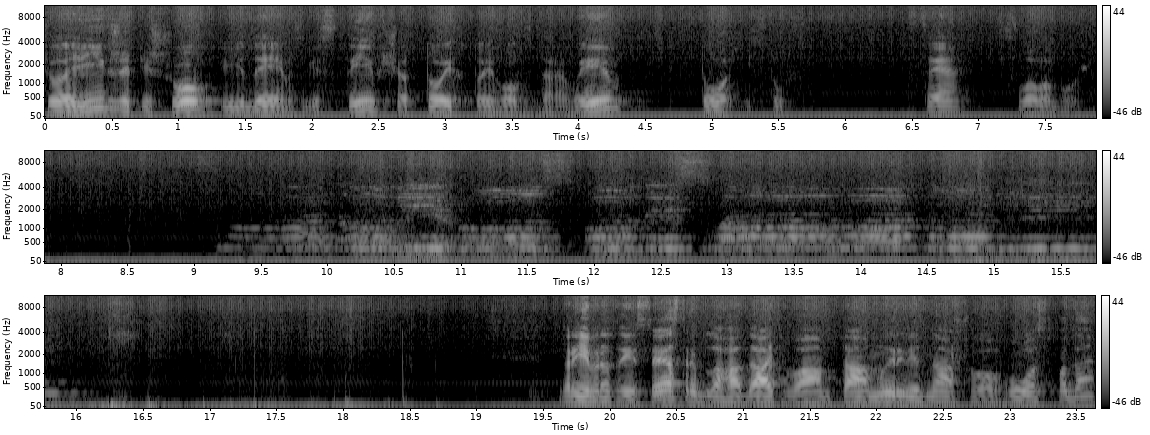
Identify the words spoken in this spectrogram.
Чоловік же пішов і юдеям звістив, що той, хто його вздоровив, то Ісус. Це Слово Боже. Дорогі брати і сестри, благодать вам та мир від нашого Господа.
